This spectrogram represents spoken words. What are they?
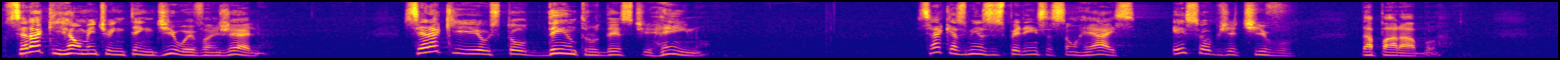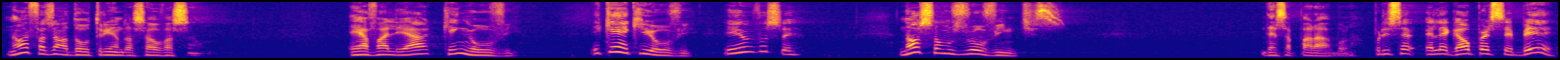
Será que realmente eu entendi o Evangelho? Será que eu estou dentro deste reino? Será que as minhas experiências são reais? Esse é o objetivo da parábola. Não é fazer uma doutrina da salvação, é avaliar quem ouve. E quem é que ouve? Eu e você. Nós somos os ouvintes dessa parábola. Por isso é legal perceber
